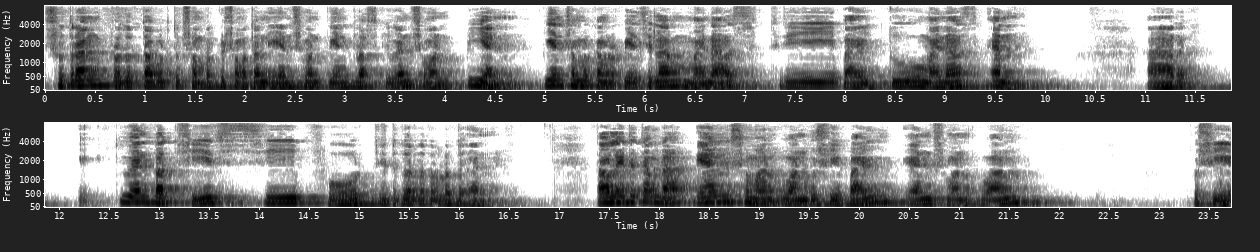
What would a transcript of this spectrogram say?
সুতরাং প্রদত্ত আবর্তক সম্পর্কের সমাধান এন সমান P N plus Q N সমান পি এন পি এন সম্পর্কে আমরা পেয়েছিলাম minus three by two minus N আর কিউ এন পাচ্ছি সি ফোর থ্রি টু দেওয়ার কথা বলতো এন তাহলে এটাতে আমরা এন সমান ওয়ান বসিয়ে পাই এন সমান ওয়ান বসিয়ে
